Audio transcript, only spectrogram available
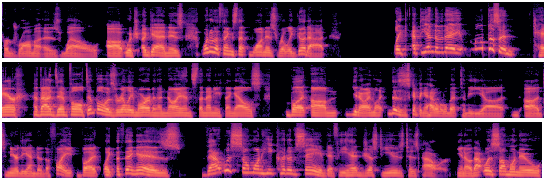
for drama as well uh which again is one of the things that one is really good at like at the end of the day mob doesn't care about dimple dimple was really more of an annoyance than anything else but um you know and like this is skipping ahead a little bit to the uh uh to near the end of the fight but like the thing is that was someone he could have saved if he had just used his power. You know, that was someone who,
